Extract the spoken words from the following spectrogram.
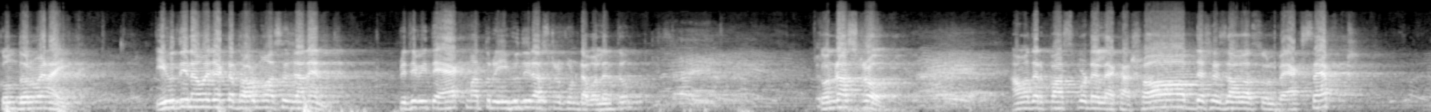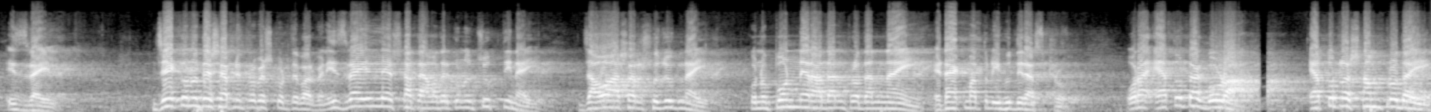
কোন ধর্মে নাই? ইহুদি নামে যে একটা ধর্ম আছে, জানেন? পৃথিবীতে একমাত্র ইহুদি রাষ্ট্র কোনটা বলেন তো? কোন রাষ্ট্র? আমাদের পাসপোর্টে লেখা, সব দেশে যাওয়া চলবে অ্যাকসেপ্ট ইসরায়েল। যে কোনো দেশে আপনি প্রবেশ করতে পারবেন। ইসরায়েলের সাথে আমাদের কোনো চুক্তি নাই। যাওয়া আসার সুযোগ নাই, কোনো পণ্যের আদান প্রদান নাই, এটা একমাত্র ইহুদি রাষ্ট্র। ওরা এতটা গোড়া, এতটা সাম্প্রদায়িক,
